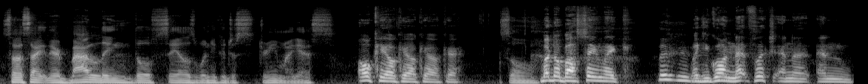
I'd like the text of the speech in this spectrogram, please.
So it's like they're battling those sales when you could just stream, I guess. Okay, okay, okay, okay. So But no, but I was saying like, like you go on Netflix and uh, and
